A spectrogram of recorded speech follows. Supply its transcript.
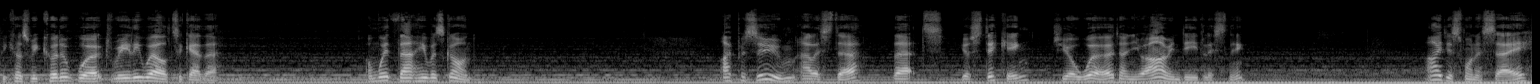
because we could have worked really well together. And with that, he was gone. I presume, Alistair, that you're sticking to your word and you are indeed listening. I just want to say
